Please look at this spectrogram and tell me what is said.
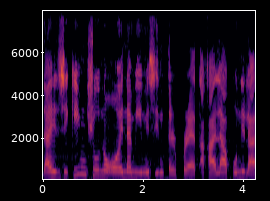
Dahil si Kim Chu noon nami-misinterpret, akala po nila,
